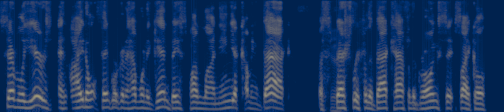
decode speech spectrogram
several years, and I don't think we're going to have one again based upon La Nina coming back, especially yeah. for the back half of the growing cycle.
